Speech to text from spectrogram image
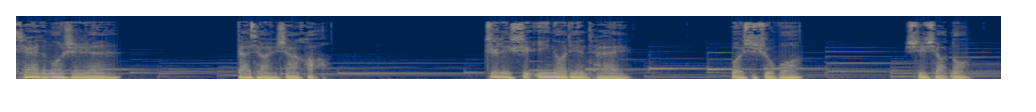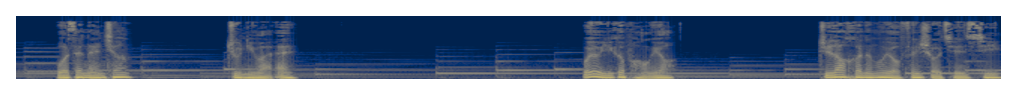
亲爱的陌生人，大家晚上好。这里是一诺电台，我是主播徐小诺，我在南昌，祝你晚安。我有一个朋友，直到和男朋友分手前夕，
